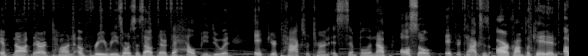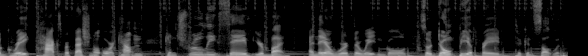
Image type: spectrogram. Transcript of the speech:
If not, there are a ton of free resources out there to help you do it if your tax return is simple enough. Also, if your taxes are complicated, a great tax professional or accountant can truly save your butt and they are worth their weight in gold. So don't be afraid to consult with them.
